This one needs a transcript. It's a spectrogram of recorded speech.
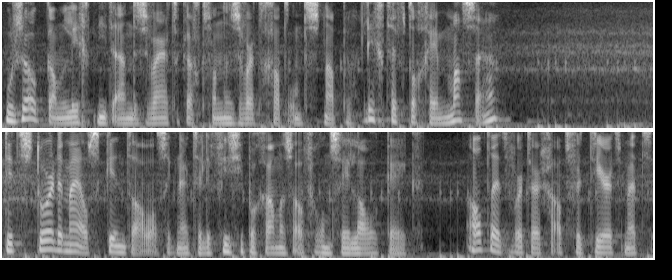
Hoezo kan licht niet aan de zwaartekracht van een zwart gat ontsnappen? Licht heeft toch geen massa? Dit stoorde mij als kind al als ik naar televisieprogramma's over ons heelal keek. Altijd wordt er geadverteerd met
